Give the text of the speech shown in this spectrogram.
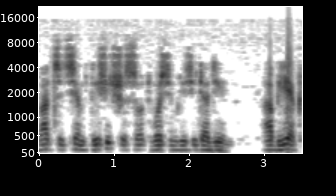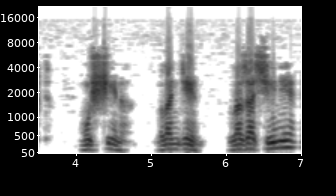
27681. Объект. Мужчина. Блондин. Глаза синие,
